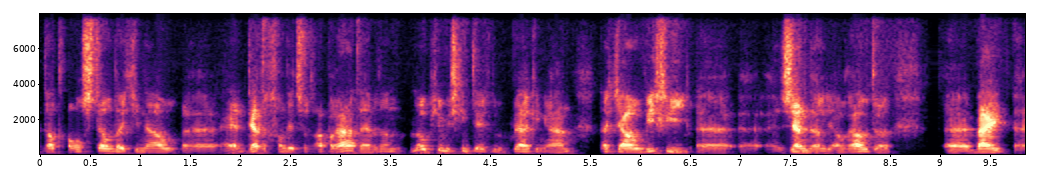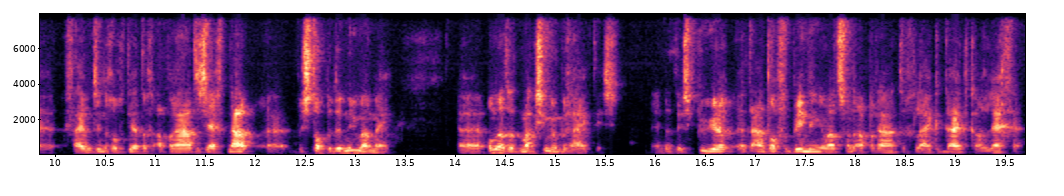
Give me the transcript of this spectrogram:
dat als stel dat je nou uh, eh, 30 van dit soort apparaten hebt, dan loop je misschien tegen de beperking aan dat jouw wifi-zender, jouw router, bij 25 of 30 apparaten zegt, nou, we stoppen er nu maar mee. omdat het maximum bereikt is. Dat is puur het aantal verbindingen wat zo'n apparaat tegelijkertijd kan leggen.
